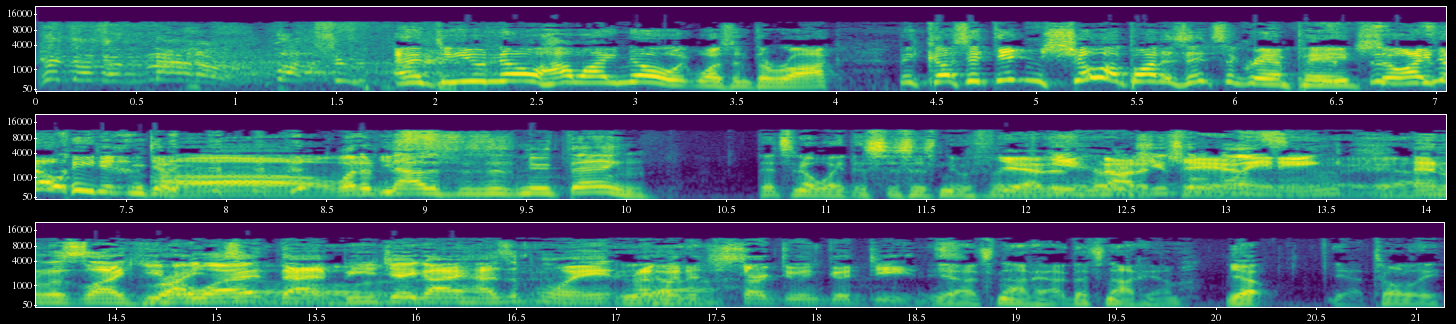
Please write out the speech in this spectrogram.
It doesn't matter what you And do you know how I know it wasn't The Rock? Because it didn't show up on his Instagram page, so I know he didn't do it. Oh, what if now this is his new thing? There's no way this is his new thing. Yeah, He heard not you chance. complaining yeah. and was like, you Right. know what? That BJ guy has a point. I'm going to just start doing good deeds. yeah, it's not. ha- That's not him. Yep. Yeah, totally.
